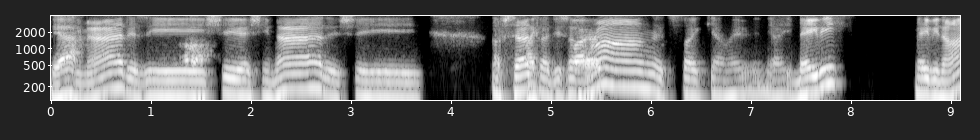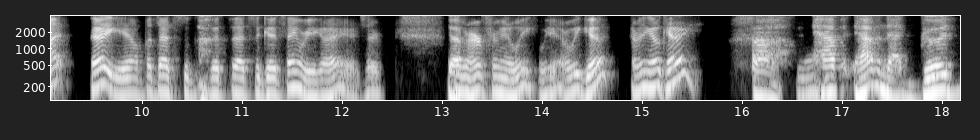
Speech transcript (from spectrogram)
Yeah. Is he mad? Is he oh. she is she mad? Is she upset like, that I do something wrong? It's like, yeah, maybe, yeah, maybe, maybe not. Hey, you know, but that's a, that, that's a good thing where you go, hey, is there, yep. haven't heard from you in a week. Are we, are we good? Everything okay? Uh, having having that good,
